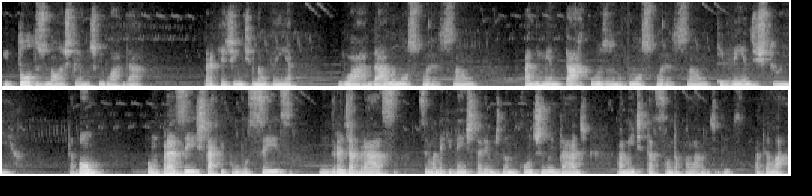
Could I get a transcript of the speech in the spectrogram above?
E todos nós temos que guardar, para que a gente não venha guardar no nosso coração, alimentar coisas no nosso coração que venha destruir. Tá bom? Foi um prazer estar aqui com vocês. Um grande abraço. Semana que vem estaremos dando continuidade à meditação da palavra de Deus. Até lá.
